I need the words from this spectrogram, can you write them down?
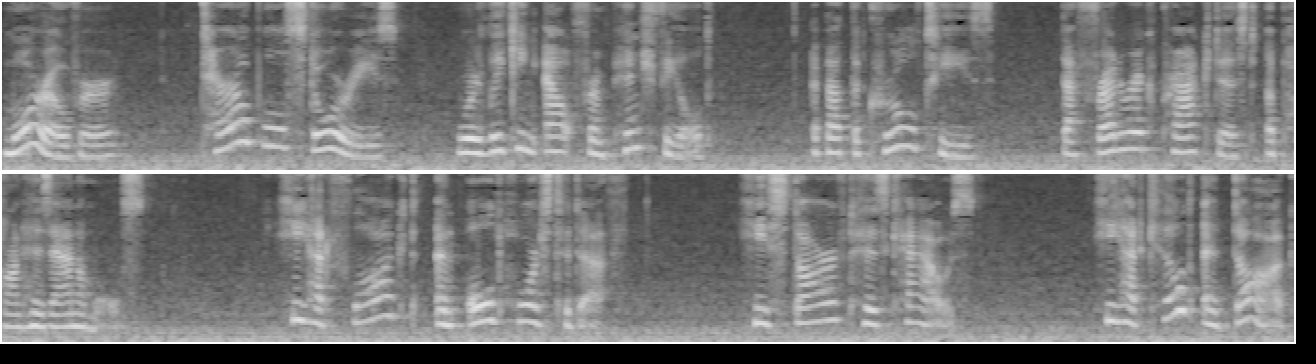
Moreover, terrible stories were leaking out from Pinchfield about the cruelties that Frederick practiced upon his animals. He had flogged an old horse to death. He starved his cows. He had killed a dog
